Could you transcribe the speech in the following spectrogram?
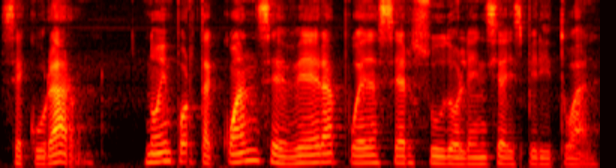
se curaron. No importa cuán severa pueda ser su dolencia espiritual.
